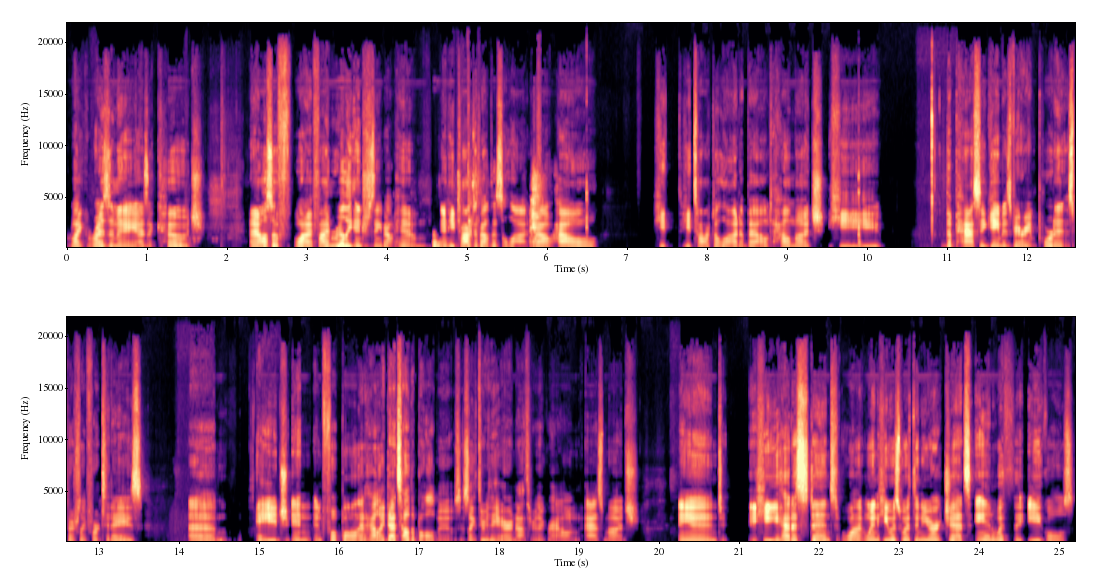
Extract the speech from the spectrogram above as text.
like resume as a coach, and I also what I find really interesting about him, and he talked about this a lot about how he he talked a lot about how much he the passing game is very important, especially for today's um, age in in football, and how like that's how the ball moves. It's like through the air, not through the ground as much. And he had a stint when, when he was with the New York Jets and with the Eagles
